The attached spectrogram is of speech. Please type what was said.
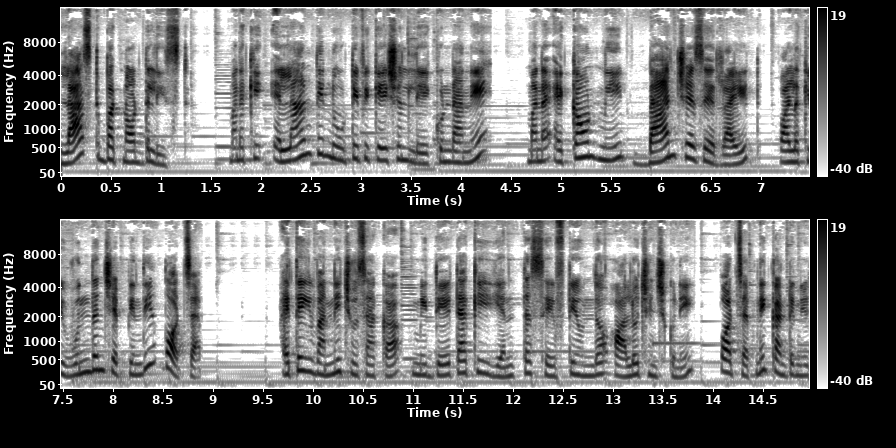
Last but not the least మనకి ఎలాంటి నోటిఫికేషన్ లేకుండానే మన అకౌంట్ని బ్యాన్ చేసే రైట్ వాళ్ళకి ఉందని చెప్పింది వాట్సాప్ అయితే ఇవన్నీ చూశాక మీ డేటాకి ఎంత సేఫ్టీ ఉందో ఆలోచించుకుని వాట్సాప్ని కంటిన్యూ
